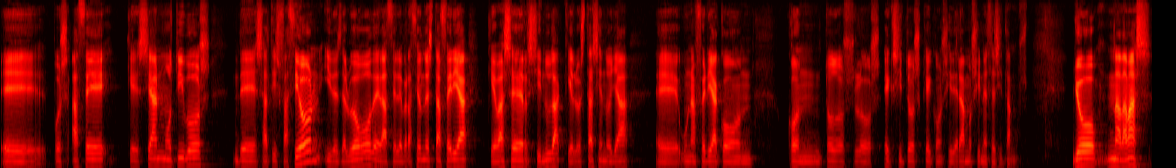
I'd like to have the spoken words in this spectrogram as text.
eh, pues hace que sean motivos de satisfacción y desde luego de la celebración de esta feria que va a ser sin duda, que lo está siendo ya, eh, una feria con, con todos los éxitos que consideramos y necesitamos. Yo, nada más,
